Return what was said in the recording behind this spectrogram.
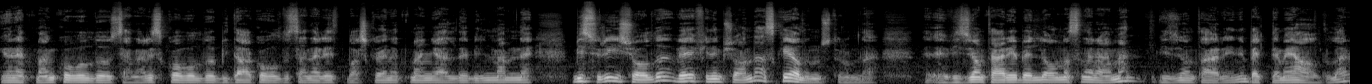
yönetmen kovuldu, senarist kovuldu, bir daha kovuldu senarist, başka yönetmen geldi bilmem ne. Bir sürü iş oldu ve film şu anda askıya alınmış durumda. E, vizyon tarihi belli olmasına rağmen vizyon tarihini beklemeye aldılar.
